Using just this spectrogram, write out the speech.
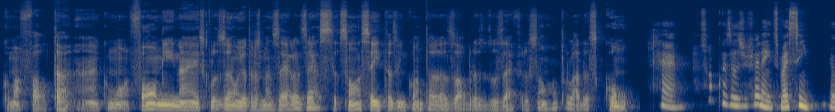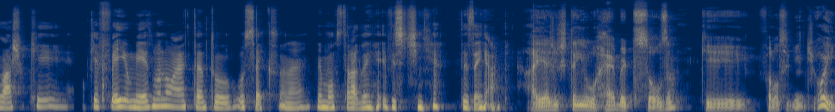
como a falta, ah, como a fome, né, a exclusão e outras mazelas é, são aceitas, enquanto as obras do Zéfiro são rotuladas como. É, são coisas diferentes, mas sim, eu acho que o que é feio mesmo não é tanto o sexo, né? Demonstrado em revistinha desenhada. Aí a gente tem o Herbert Souza, que falou o seguinte: Oi,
